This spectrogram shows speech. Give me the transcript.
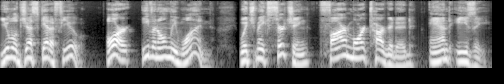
you will just get a few, or even only one, which makes searching far more targeted and easy.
